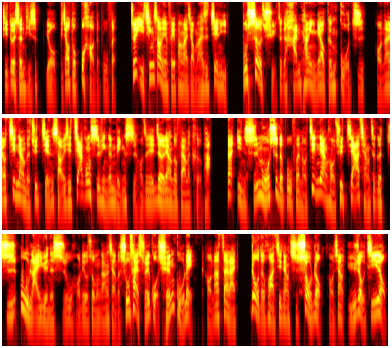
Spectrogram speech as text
其实对身体是有比较多不好的部分。所以以青少年肥胖来讲，我们还是建议不摄取这个含糖饮料跟果汁哦，那要尽量的去减少一些加工食品跟零食哦，这些热量都非常的可怕。那饮食模式的部分哦，尽量哦去加强这个植物来源的食物哦，例如说我们刚刚讲的蔬菜、水果、全谷类。好，那再来肉的话，尽量吃瘦肉哦，像鱼肉、鸡肉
